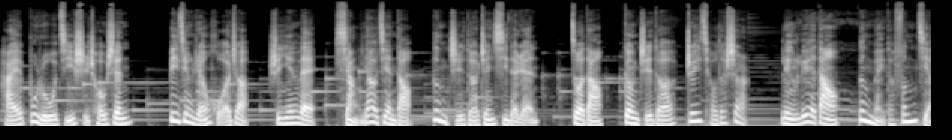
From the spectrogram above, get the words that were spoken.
还不如及时抽身。毕竟人活着是因为想要见到更值得珍惜的人，做到更值得追求的事儿，领略到更美的风景，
